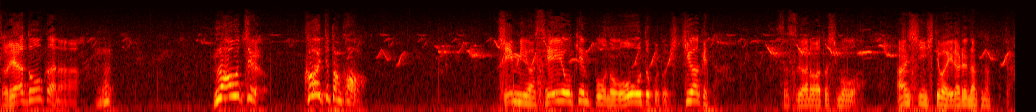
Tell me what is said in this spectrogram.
そりゃどうかな。ラオチュ帰ってたんか。珍味は西洋憲法の大男と引き分けた。さすがの私も安心してはいられなくなった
